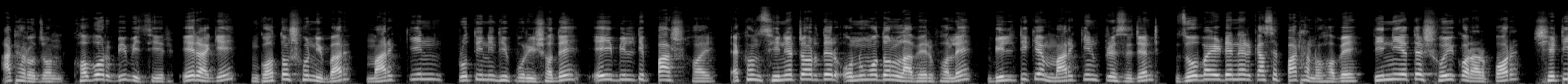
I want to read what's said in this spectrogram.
আঠারো জন। খবর বিবিসির। এর আগে গত শনিবার মার্কিন প্রতিনিধি পরিষদে এই বিলটি পাশ হয়। এখন সিনেটরদের অনুমোদন লাভের ফলে বিলটিকে মার্কিন প্রেসিডেন্ট জো বাইডেনের কাছে পাঠানো হবে। তিনি এতে সই করার পর সেটি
